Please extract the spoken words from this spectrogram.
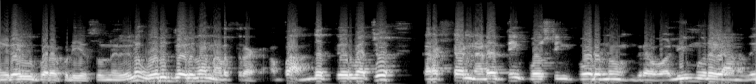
நிறைவு பெறக்கூடிய சூழ்நிலையில ஒரு தேர்வு தான் நடத்துறாங்க. அப்ப அந்த தேர்வாச்சும் கரெக்டா நடத்தி போஸ்டிங் போடணுங்கிற வழிமுறையானது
